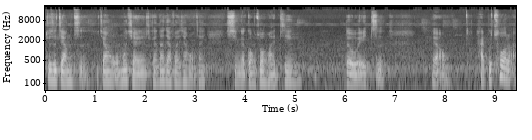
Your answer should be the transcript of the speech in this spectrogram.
就是这样子，这样我目前跟大家分享我在新的工作环境的位置，然后还不错啦。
